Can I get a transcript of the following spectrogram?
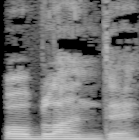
oblande.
